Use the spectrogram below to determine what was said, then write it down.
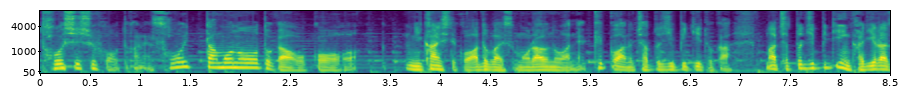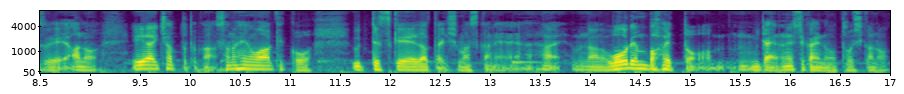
投資手法とかねそういったものとかをこうに関してこうアドバイスもらうのはね、結構あのチャット GPT とか、まあチャット GPT に限らず、あの AI チャットとか、その辺は結構うってつけだったりしますかね。はい。あの、ウォーレン・バフェットみたいなね、世界の投資家の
